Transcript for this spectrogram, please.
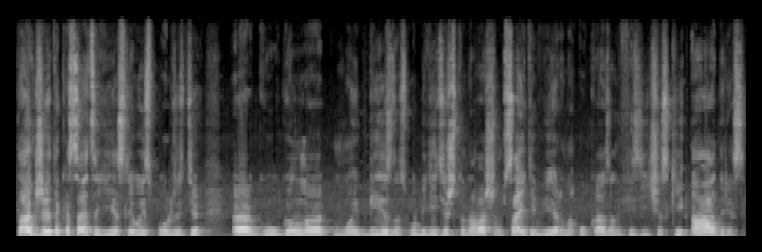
Также это касается, если вы используете э, Google э, Мой бизнес. Убедитесь, что на вашем сайте верно указан физический адрес.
